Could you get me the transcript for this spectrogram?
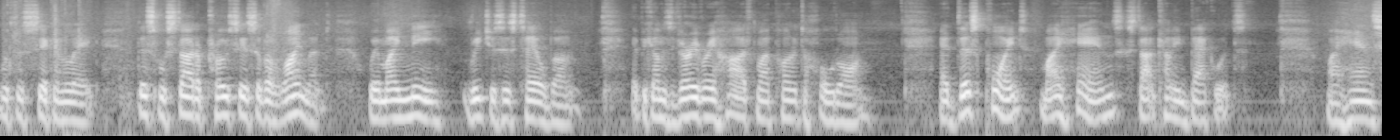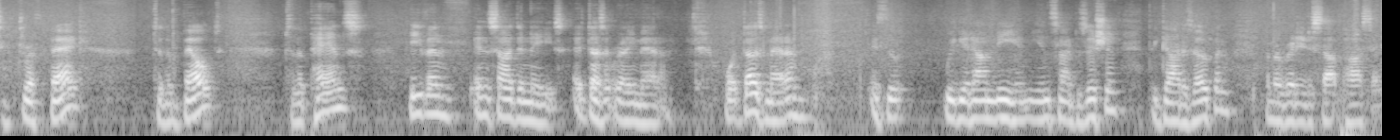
with the second leg. This will start a process of alignment where my knee reaches his tailbone. It becomes very, very hard for my opponent to hold on. At this point, my hands start coming backwards. My hands drift back to the belt, to the pants, even inside the knees. It doesn't really matter. What does matter is that we get our knee in the inside position, the guard is open, and we're ready to start passing.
